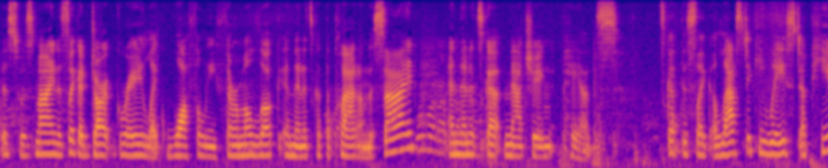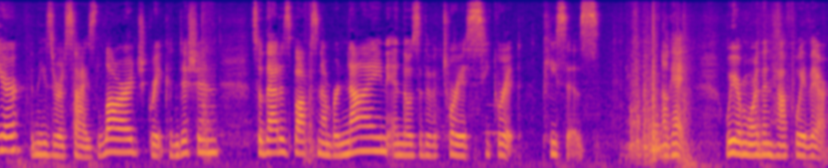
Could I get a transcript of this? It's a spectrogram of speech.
This was mine. It's like a dark gray, like waffly thermal look. And then it's got the plaid on the side. And then it's got matching pants. It's got this like elasticy waist up here. And these are a size large, great condition. So that is box number nine. And those are the Victoria's Secret pieces. Okay, we are more than halfway there.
